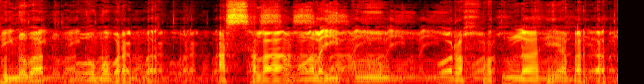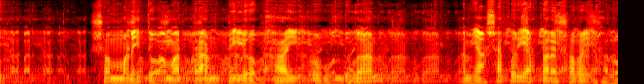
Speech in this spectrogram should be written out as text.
ধন্যবাদ ও মোবারকবাদ। আসসালাম আলাইকুম ও রহমতুল্লাহ বারকাতু সম্মানিত আমার প্রাণপ্রিয় ভাই ও বন্ধুগণ, আমি আশা করি আপনারা সবাই ভালো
